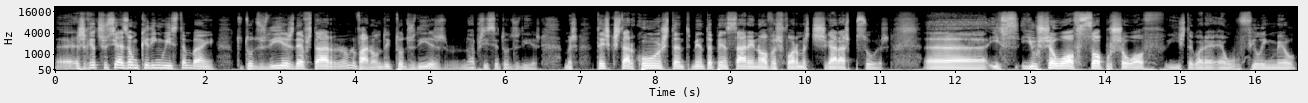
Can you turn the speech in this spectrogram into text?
Uh, as redes sociais é um bocadinho isso também. Tu todos os dias deves estar, vá, não digo todos os dias, não é preciso ser todos os dias, mas tens que estar constantemente a pensar em novas formas de chegar às pessoas. Uh, e, e, o show-off só por show-off, e isto agora é, é um feeling meu,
